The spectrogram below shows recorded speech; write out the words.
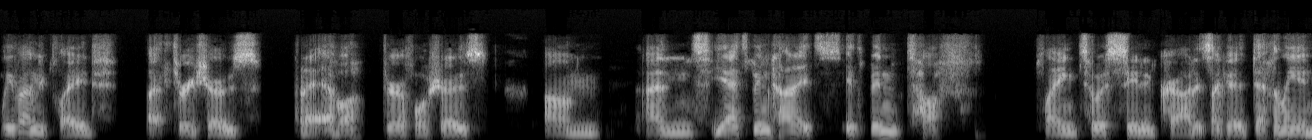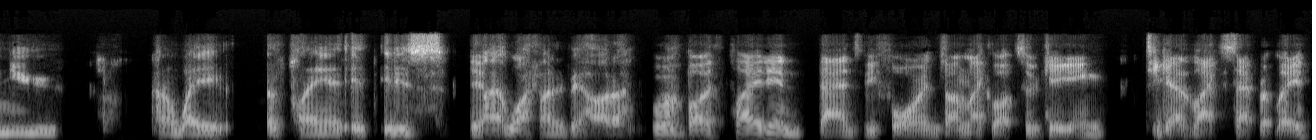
we've only played like three shows kind of ever, three or four shows. Um, and yeah, it's been kind of it's it's been tough playing to a seated crowd. It's like a definitely a new kind of way of playing it. It, it is. Yeah. I, well, I find it a bit harder. We've both played in bands before and done like lots of gigging together, like separately.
